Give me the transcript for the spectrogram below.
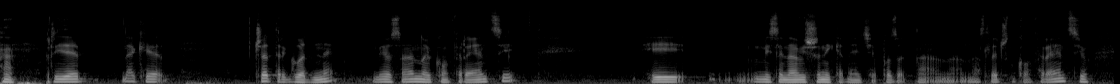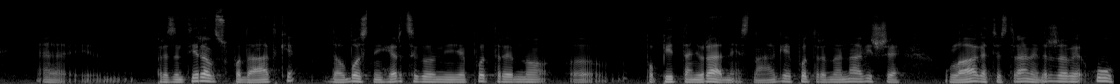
Hm, prije neke četiri godine bio sam na jednoj konferenciji i mislim da više nikad neće pozvati na, na, na sličnu konferenciju. E, prezentirali su podatke da u Bosni i Hercegovini je potrebno e, po pitanju radne snage potrebno je najviše ulagati od strane države u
